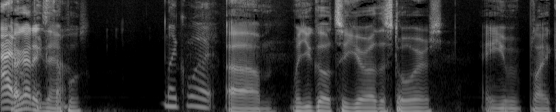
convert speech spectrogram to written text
I, I, got think so. examples. Like what? Um when you go to your other stores and you like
